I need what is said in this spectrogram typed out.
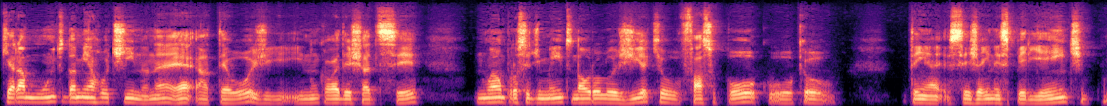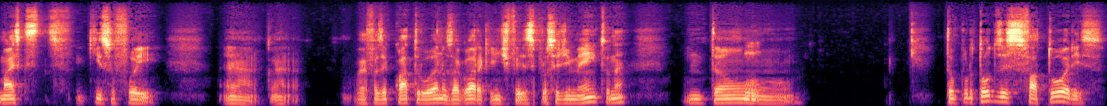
que era muito da minha rotina, né? É até hoje e nunca vai deixar de ser. Não é um procedimento na urologia que eu faço pouco ou que eu tenha, seja inexperiente, por mais que, que isso foi. É, vai fazer quatro anos agora que a gente fez esse procedimento, né? Então. Hum. Então, por todos esses fatores,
